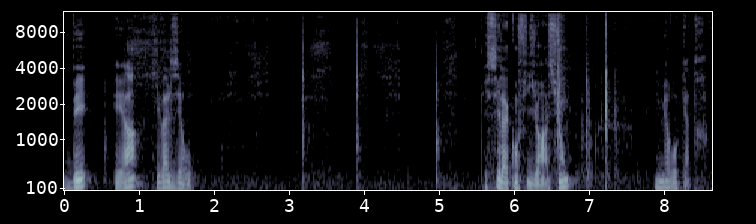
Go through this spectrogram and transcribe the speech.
B et A qui valent 0. Et c'est la configuration numéro 4.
